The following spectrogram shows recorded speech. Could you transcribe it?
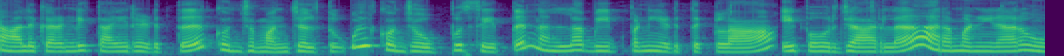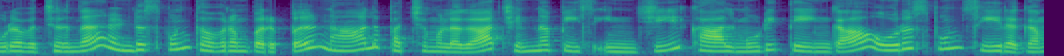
நாலு கரண்டி தயிர் எடுத்து, கொஞ்சம் மஞ்சள் தூள், கொஞ்சம் உப்பு சேர்த்து நல்லா பீட் பண்ணி எடுத்துக்கலாம். இப்போ ஒரு ஜார்ல அரை மணி நேரம் ஊற வச்சிருந்த ரெண்டு ஸ்பூன் துவரம் பருப்பு, நாலு பச்சை மிளகா, சின்ன பீஸ் இஞ்சி, 1/4 மூடி தேங்காய், ஒரு ஸ்பூன் சீரகம்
